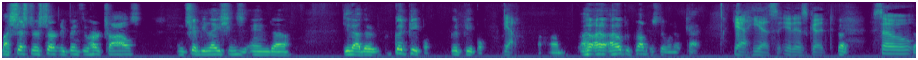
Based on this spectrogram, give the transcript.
my sister's certainly been through her trials and tribulations. And uh you know they're good people good people. Yeah. um I, I I hope your brother's doing okay Yeah, he is. It is good. Good. So,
